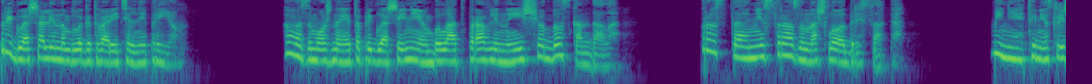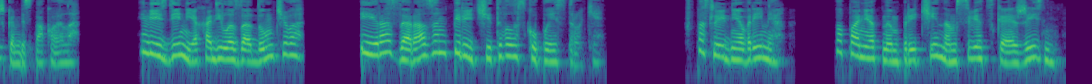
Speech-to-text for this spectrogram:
приглашали на благотворительный прием. Возможно, это приглашение было отправлено еще до скандала. Просто не сразу нашло адресата. Меня это не слишком беспокоило. Весь день я ходила задумчиво и раз за разом перечитывала скупые строки. В последнее время, по понятным причинам, светская жизнь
